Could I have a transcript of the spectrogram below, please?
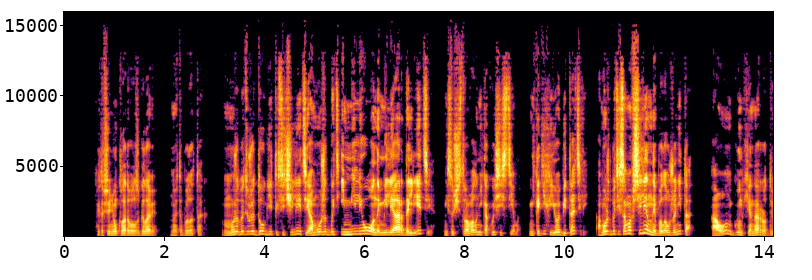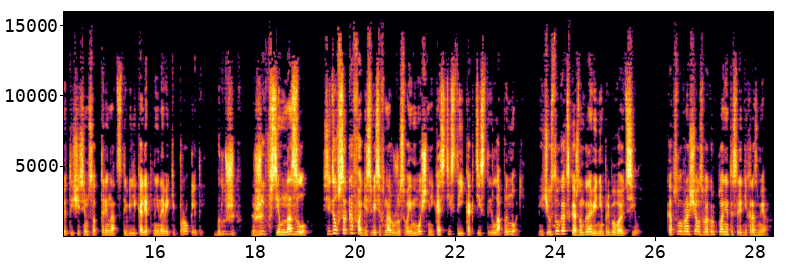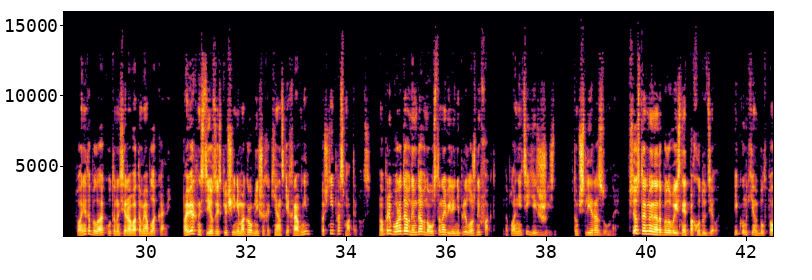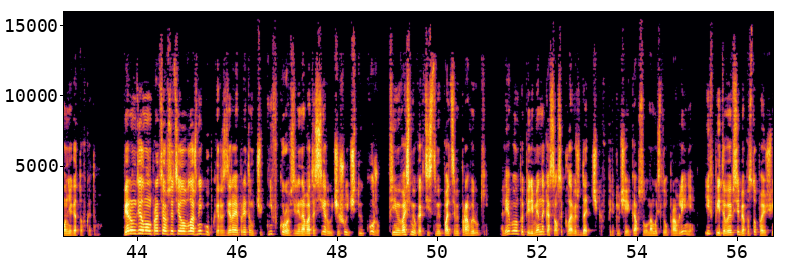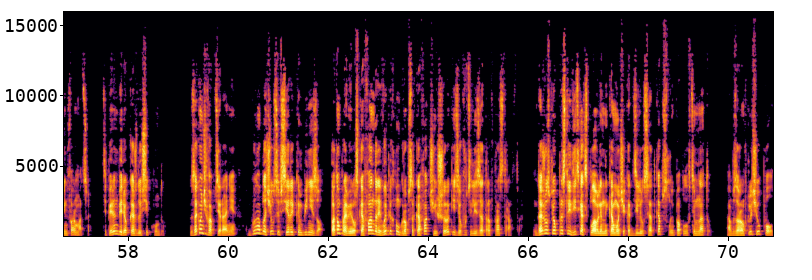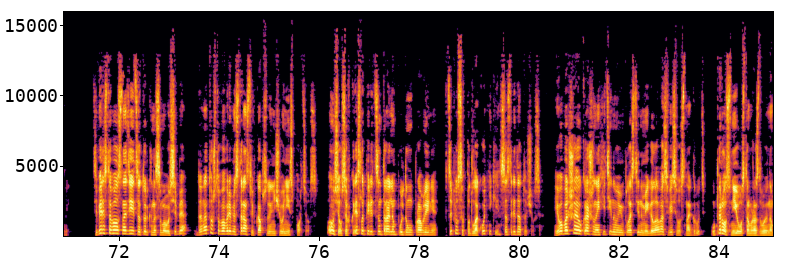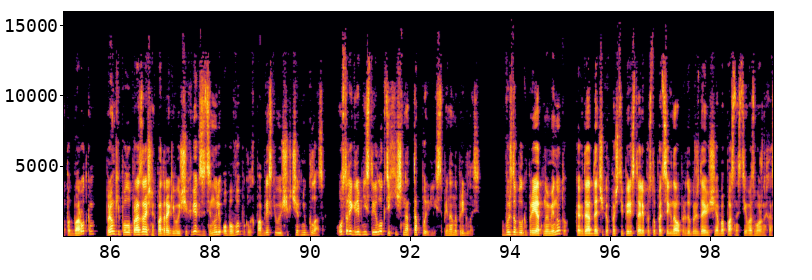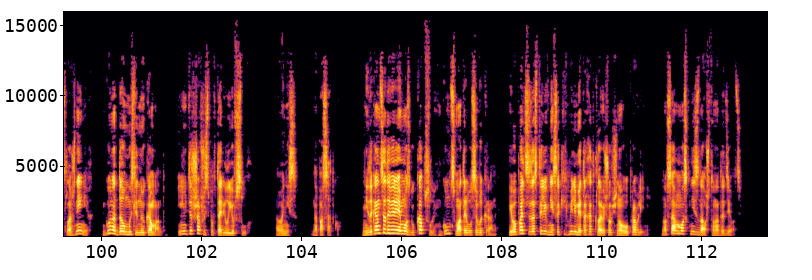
Это все не укладывалось в голове, но это было так. Может быть, уже долгие тысячелетия, а может быть и миллионы миллиарда летия не существовало никакой системы, никаких ее обитателей, а может быть и сама Вселенная была уже не та. А он, Гунхе народ 2713, великолепный и навеки проклятый, был жив, жив всем назло, Сидел в саркофаге, свесив наружу свои мощные, костистые и когтистые лапы ноги. И чувствовал, как с каждым мгновением прибывают силы. Капсула вращалась вокруг планеты средних размеров. Планета была окутана сероватыми облаками. Поверхность ее, за исключением огромнейших океанских равнин, почти не просматривалась. Но приборы давным-давно установили непреложный факт. На планете есть жизнь, в том числе и разумная. Все остальное надо было выяснять по ходу дела. И Гунхен был вполне готов к этому. Первым делом он протер все тело влажной губкой, раздирая при этом чуть не в кровь зеленовато-серую чешуйчатую кожу всеми восьмью когтистыми пальцами правой руки. Левый он попеременно касался клавиш датчиков, переключая капсулу на мысли управления и впитывая в себя поступающую информацию. Теперь он берег каждую секунду. Закончив обтирание, Гун облачился в серый комбинезон. Потом проверил скафандр и выпихнул гроб-саркофаг через широкий зев утилизаторов пространства. Даже успел проследить, как сплавленный комочек отделился от капсулы и поплыл в темноту. Обзором включил полный. Теперь оставалось надеяться только на самого себя, да на то, что во время странствий в капсуле ничего не испортилось. Он уселся в кресло перед центральным пультом управления, вцепился в подлокотники, сосредоточился. Его большая, украшенная хитиновыми пластинами голова свесилась на грудь, уперлась в нее острым раздвоенным подбородком, пленки полупрозрачных подрагивающих век затянули оба выпуклых, поблескивающих черню глаза. Острые гребнистые локти хищно оттопырились, спина напряглась. Выждав благоприятную минуту, когда от датчиков почти перестали поступать сигналы, предупреждающие об опасности и возможных осложнениях, Гун отдал мысленную команду и, не удержавшись, повторил ее вслух. Вниз, на посадку. Не до конца доверяя мозгу капсулы, Гун всматривался в экраны. Его пальцы застыли в нескольких миллиметрах от клавиш ручного управления, но сам мозг не знал, что надо делать.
